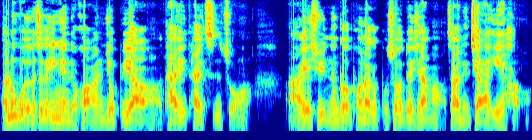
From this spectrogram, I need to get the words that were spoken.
啊。如果有这个姻缘的话，你就不要哈太太执着啊。也许能够碰到个不错的对象哈，早点嫁来也好。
